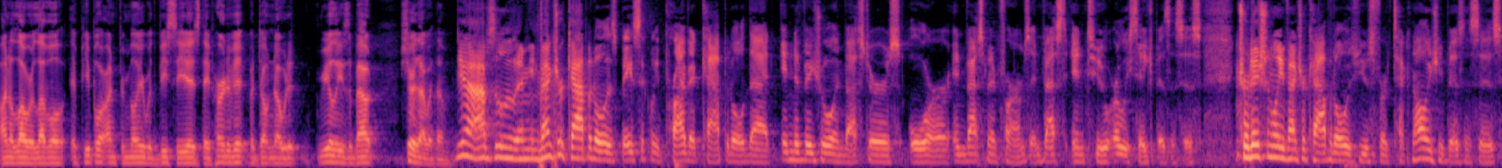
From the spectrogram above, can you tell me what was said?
on a lower level. If people are unfamiliar with VC is, they've heard of it, but don't know what it really is about share that with them. Yeah, absolutely. I mean, venture capital is basically private capital that individual investors or investment firms invest into early stage businesses. Traditionally, venture capital is used for technology businesses,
